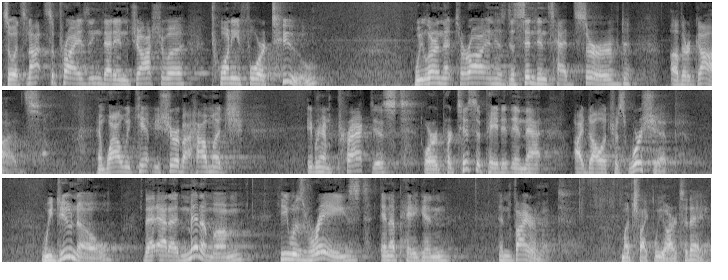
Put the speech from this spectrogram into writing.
So it's not surprising that in Joshua 24 2, we learn that Terah and his descendants had served other gods. And while we can't be sure about how much Abraham practiced or participated in that idolatrous worship, we do know that at a minimum, he was raised in a pagan environment, much like we are today.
